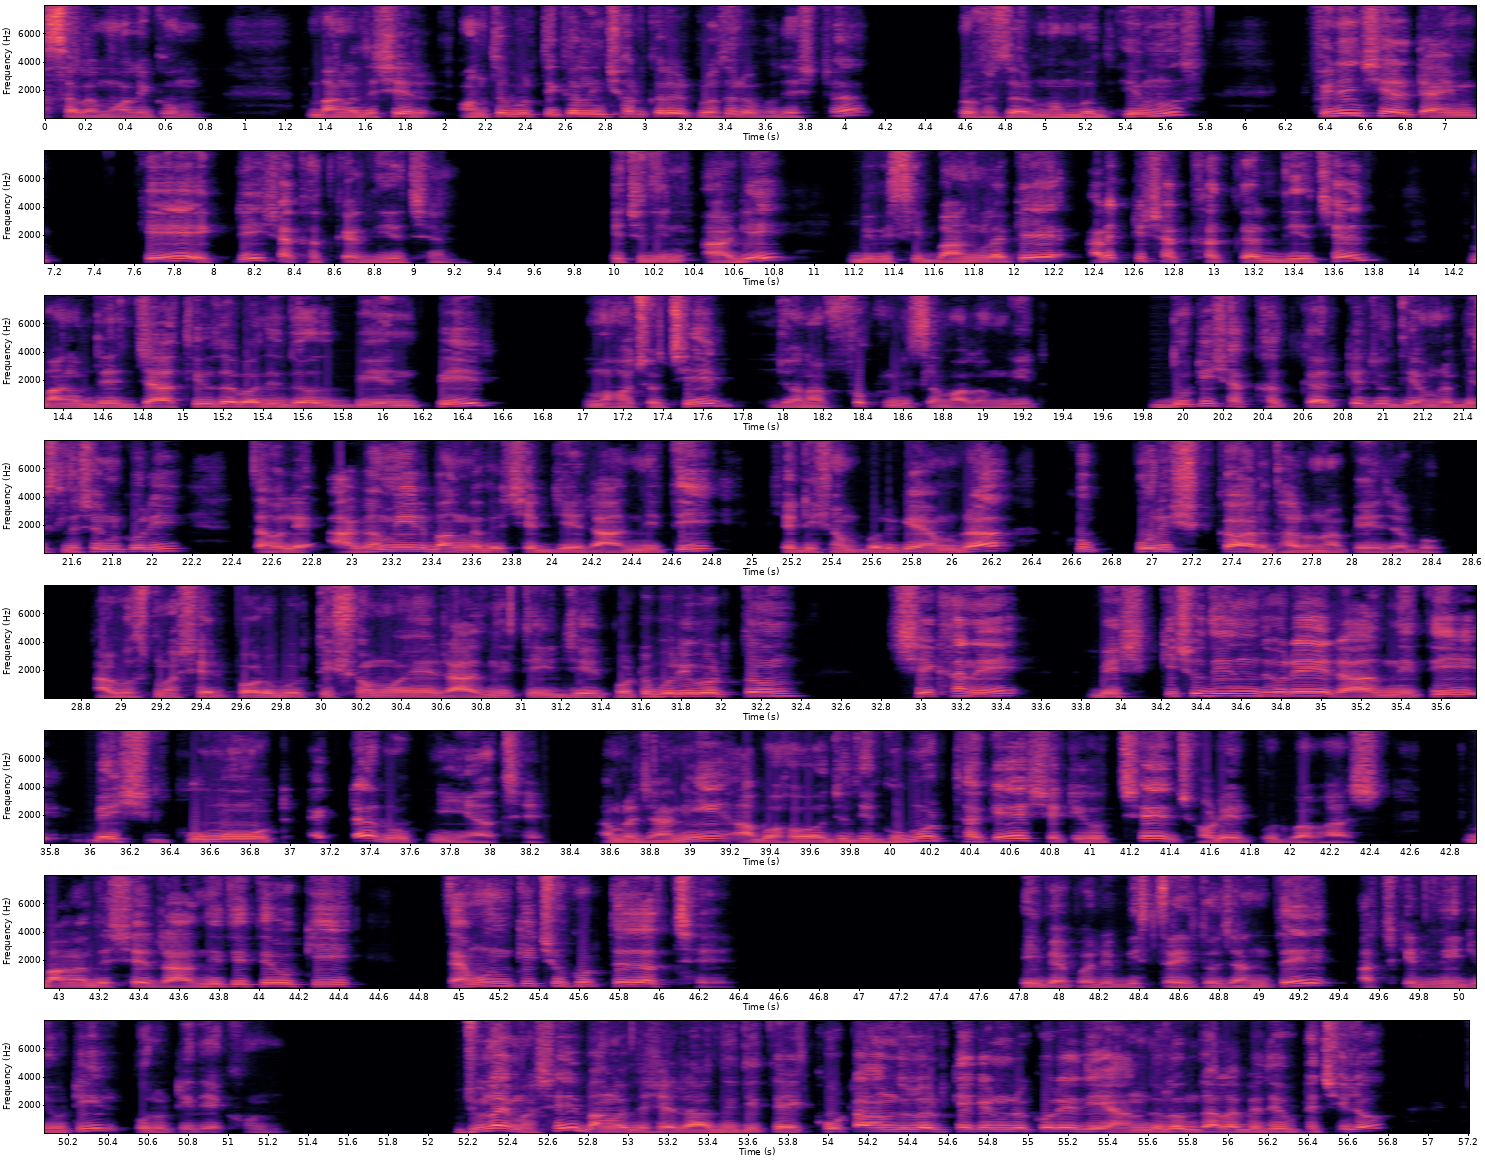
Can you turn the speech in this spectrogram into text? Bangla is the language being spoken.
আসসালামু আলাইকুম। বাংলাদেশের অন্তর্বর্তীকালীন সরকারের প্রধান উপদেষ্টা প্রফেসর মোহাম্মদ ইউনুস ফিনান্সিয়াল টাইমকে একটি সাক্ষাৎকার দিয়েছেন। কিছুদিন আগে বিবিসি বাংলাকে আরেকটি সাক্ষাৎকার দিয়েছেন বাংলাদেশ জাতীয়তাবাদী দল বিএনপির মহাসচিব জনাব ফখরুল ইসলাম আলমগীর। দুটি সাক্ষাৎকারকে যদি আমরা বিশ্লেষণ করি, তাহলে আগামীর বাংলাদেশের যে রাজনীতি, সেটি সম্পর্কে আমরা খুব পরিষ্কার ধারণা পেয়ে যাব। আগস্ট মাসের পরবর্তী সময়ে রাজনীতির যে পট পরিবর্তন সেখানে বেশ কিছুদিন ধরে রাজনীতি বেশ গুমোট একটা রূপ নিয়ে আছে। আমরা জানি আবহাওয়া যদি গুমোট থাকে, সেটি হচ্ছে ঝড়ের পূর্বাভাস। বাংলাদেশের রাজনীতিতেও কি তেমন কিছু ঘটতে যাচ্ছে? এই ব্যাপারে বিস্তারিত জানতে আজকের ভিডিওটির পুরোটি দেখুন। জুলাই মাসে বাংলাদেশের রাজনীতিতে কোটা আন্দোলনকে কেন্দ্র করে যে আন্দোলন দালা বেঁধে উঠেছিল,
